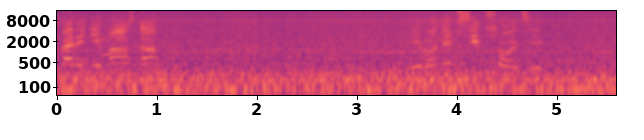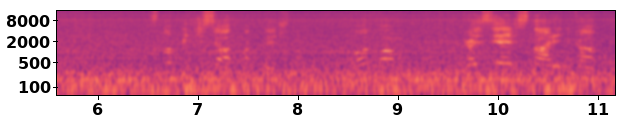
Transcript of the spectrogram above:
спереді Mazda. 150 фактично. От вам газель старенька.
